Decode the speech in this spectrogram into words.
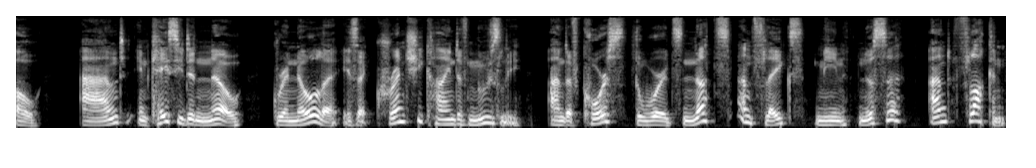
Oh, and in case you didn't know, granola is a crunchy kind of muesli. And of course, the words nuts and flakes mean nusse and flocken,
